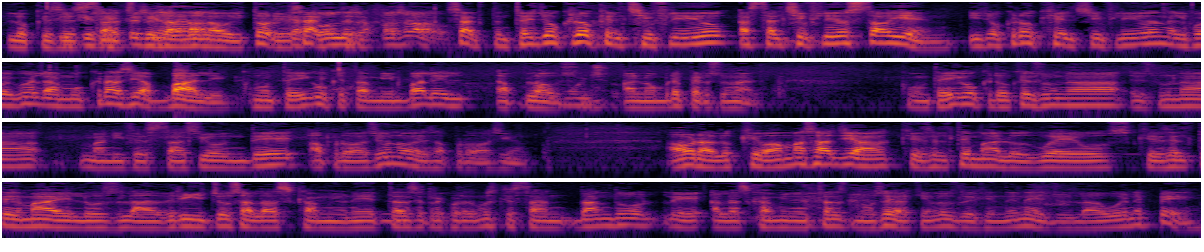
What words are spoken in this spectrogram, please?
lo que se está expresando en el auditorio. Exacto. Les ha pasado. Exacto. Entonces yo creo que el chiflido, hasta el chiflido está bien. Y yo creo que el chiflido en el juego de la democracia vale. Como te digo, que también vale el aplauso a nombre personal. Como te digo, creo que es una, es una manifestación de aprobación o desaprobación. Ahora, lo que va más allá, que es el tema de los huevos, que es el tema de los ladrillos a las camionetas, recordemos que están dándole a las camionetas, no sé, ¿a quién los defienden ellos? ¿La UNP?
